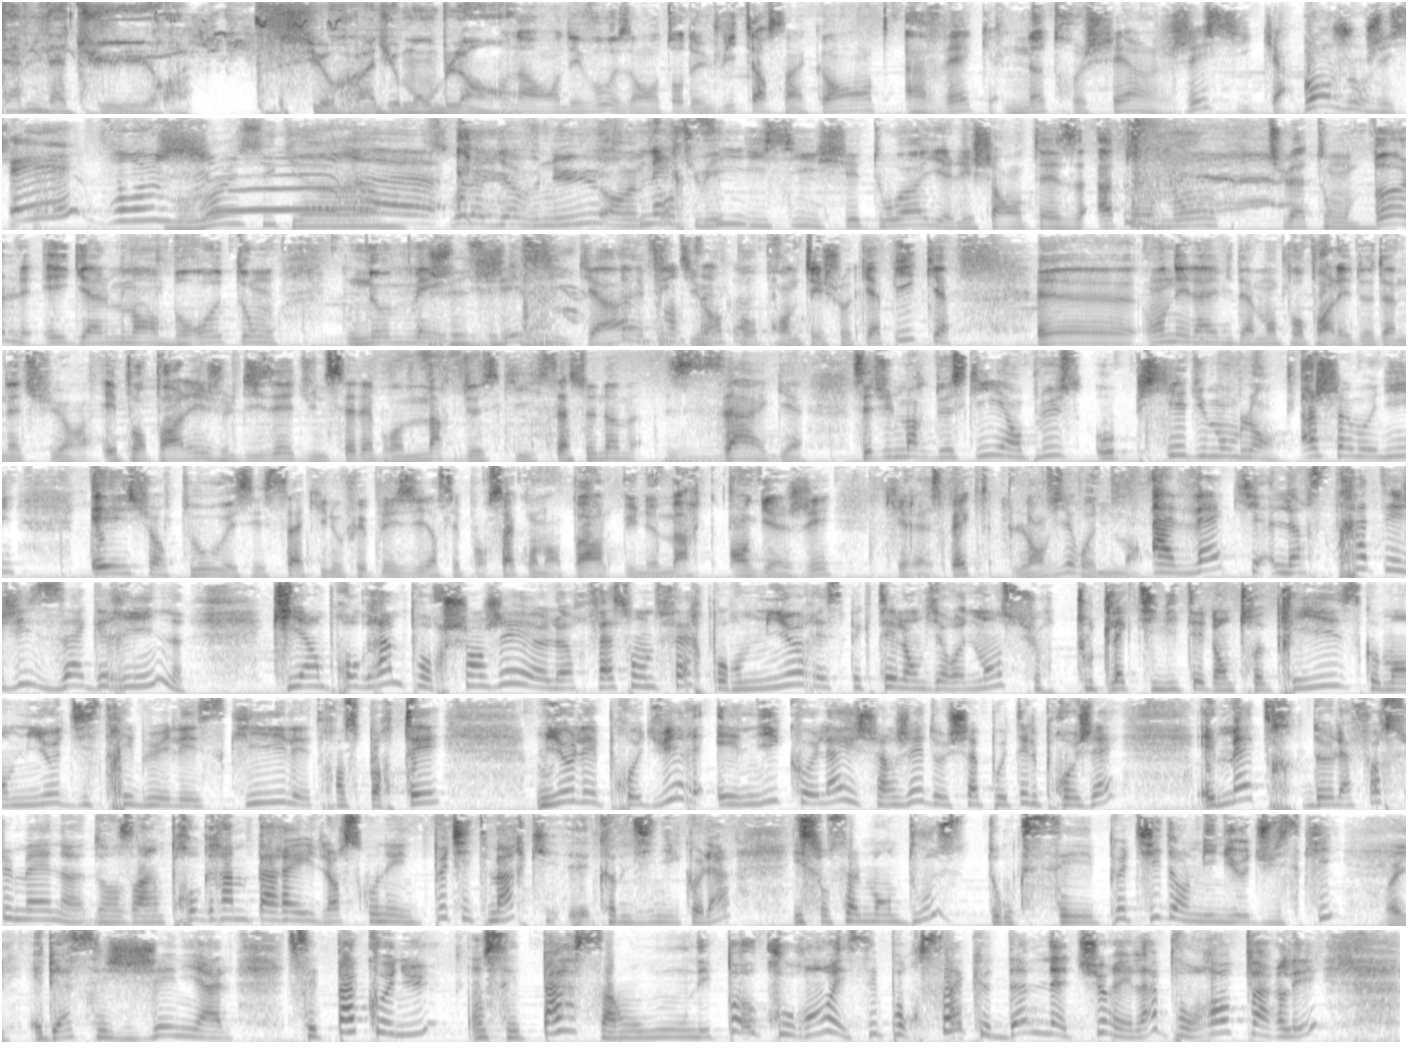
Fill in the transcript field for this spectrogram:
Dame Nature sur Radio Mont Blanc. On a rendez-vous aux alentours de 8h50 avec notre chère Jessica. Bonjour Jessica. Eh, bonjour. Bonjour Jessica. Sois la bienvenue. En même temps, Merci. tu es ici chez toi. Il y a les Charentaises à ton nom. tu as ton bol également breton nommé Jessica, Jessica. effectivement, pour prendre tes chocs à pic. Euh, on est là évidemment pour parler de Dame Nature et pour parler, je le disais, d'une célèbre marque de ski. Ça se nomme Zag. C'est une marque de ski et en plus au pied du Mont Blanc, à Chamonix et surtout, et c'est ça qui nous fait plaisir, c'est pour ça qu'on en parle, une marque engagée qui respecte l'environnement. Avec leur stratégie Zagreen, qui est un programme pour changer euh, leur façon de faire pour mieux respecter l'environnement sur toute l'activité d'entreprise, comment mieux distribuer les skis, les transporter, mieux les produire. Et Nicolas est chargé de chapeauter le projet et mettre de la force humaine dans un programme pareil lorsqu'on est une petite marque, comme dit Nicolas. Ils sont seulement 12, donc c'est petit dans le milieu du ski. Oui. Eh bien, c'est génial. C'est pas connu, on sait pas ça, on n'est pas au courant et c'est pour ça que Dame Nature est là pour en parler.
